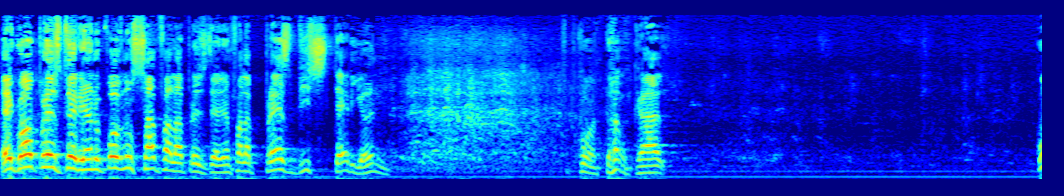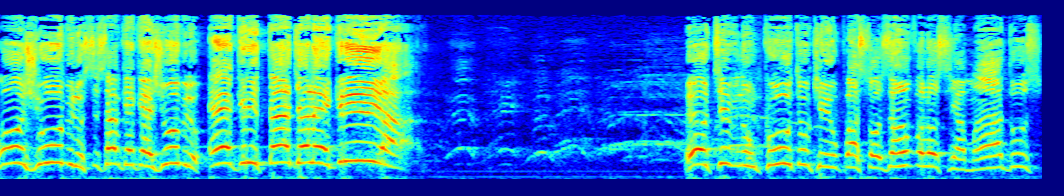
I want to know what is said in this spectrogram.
É igual presbiteriano, o povo não sabe falar presbiteriano, fala presbiteriano. Contar um caso. Com júbilo, você sabe o que é júbilo? É gritar de alegria. Eu tive num culto que o pastorzão falou assim: amados,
